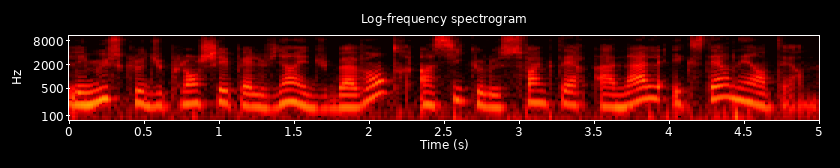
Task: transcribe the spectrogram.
les muscles du plancher pelvien et du bas-ventre, ainsi que le sphincter anal externe et interne.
